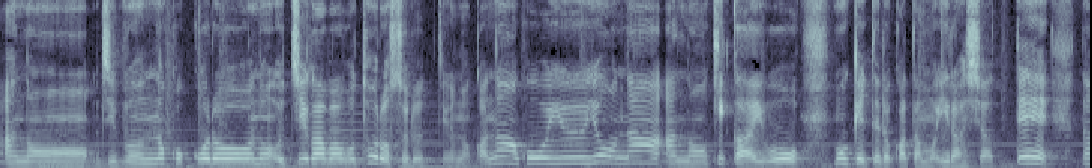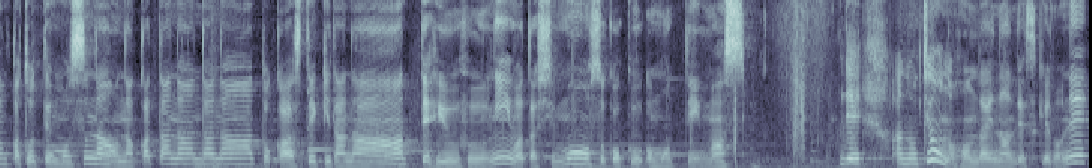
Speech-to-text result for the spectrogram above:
あの自分の心の内側を吐露するっていうのかな。こういうようなあの機会を設けてる方もいらっしゃってなんかとても素直な方なんだなとか素敵だなっていうふうに私もすごく思っています。であの今日の本題なんですけどね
